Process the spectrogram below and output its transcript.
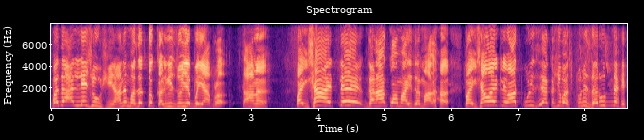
બધા આ લે છે ઉછીના. અને મદદ તો કરવી જોઈએ ભાઈ આપણે. તાણે. પૈસા એટલે ઘણા કોમ આવી જાય મારા. પૈસા હોય એટલે વાત પૂરી થાય, કશી વસ્તુની જરૂર નહીં.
